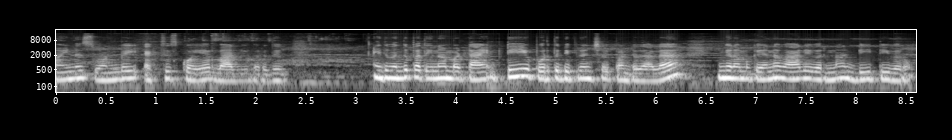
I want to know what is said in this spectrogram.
minus one by x square value வருது. இது வந்து பார்த்திங்கன்னா நம்ம டைம் டீயை பொறுத்து டிஃப்ரென்ஷியல் பண்ணுறதால இங்கே நமக்கு என்ன வேல்யூ வரும்னா டிடி வரும்.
